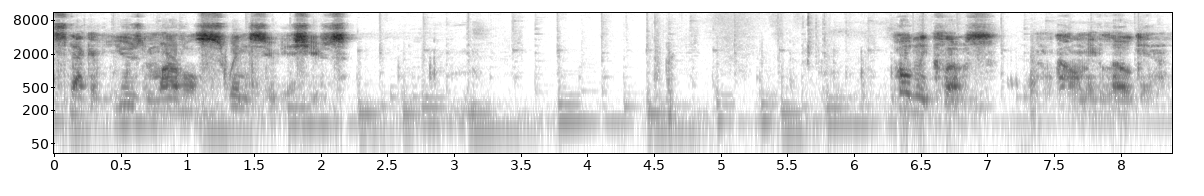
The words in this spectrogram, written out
A stack of used Marvel swimsuit issues. Hold me close. Call me Logan.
